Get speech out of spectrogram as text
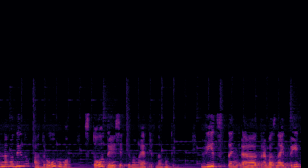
на годину, а другого 110 км на годину. Відстань е, треба знайти,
